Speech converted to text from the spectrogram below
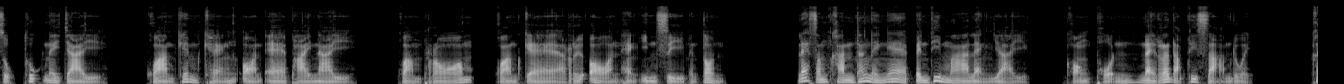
สุขทุกข์ในใจ ความเข้มแข็งอ่อนแอภายใน ความพร้อม ความแก่หรืออ่อนแห่งอินทรีย์เป็นต้น และสำคัญทั้งในแง่เป็นที่มาแหล่งใหญ่ของผลในระดับที่สามด้วย ข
